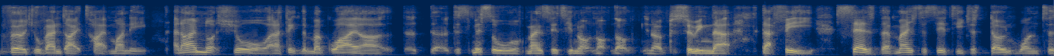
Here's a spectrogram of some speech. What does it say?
Virgil van Dijk type money. And I'm not sure. I think the Maguire the, the dismissal of Man City not not not you know pursuing that that fee says that Manchester City just don't want to.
